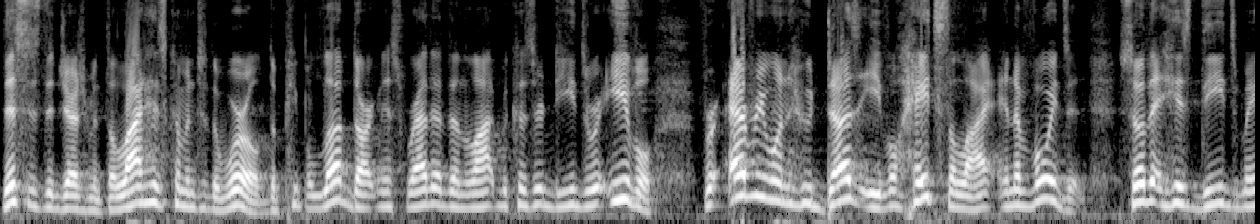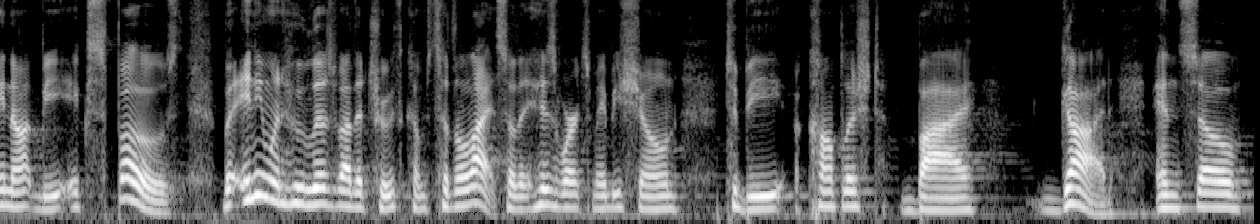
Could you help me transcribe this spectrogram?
This is the judgment. The light has come into the world. The people love darkness rather than light because their deeds were evil. For everyone who does evil hates the light and avoids it, so that his deeds may not be exposed. But anyone who lives by the truth comes to the light, so that his works may be shown to be accomplished by God. And so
